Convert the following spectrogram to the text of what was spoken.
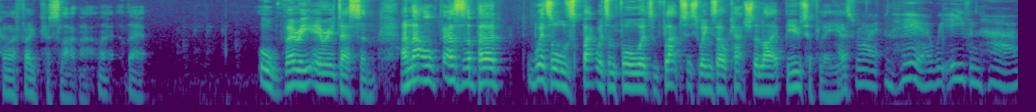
Can I focus like that? There. there. Oh, very iridescent. And that'll, as the bird whistles backwards and forwards and flaps its wings, they'll catch the light beautifully. Yes. That's right. And here we even have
